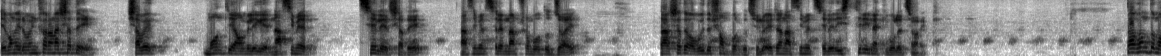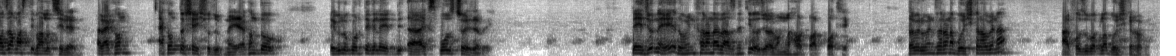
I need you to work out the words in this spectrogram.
এবং এই রবিন ফারানার সাথে সাবেক মন্ত্রী আওয়ামী লীগের নাসিমের ছেলের সাথে, নাসিমের ছেলের নাম সম্ভবত জয়, তার সাথে অবৈধ সম্পর্ক ছিল। এটা নাসিমের ছেলের স্ত্রী নাকি বলেছে অনেক। তখন তো মজা মাস্তি ভালো ছিলেন। আর এখন এখন তো সেই সুযোগ নেই। এখন তো এগুলো করতে গেলে এক্সপোজড হয়ে যাবে। এই জন্য রবিন ফারানার রাজনীতি ও জয় বাংলা হওয়ার পথ- তবে রবিন ফারানা বহিষ্কার হবে না, আর ফজু বাকলা বহিষ্কার হবে।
